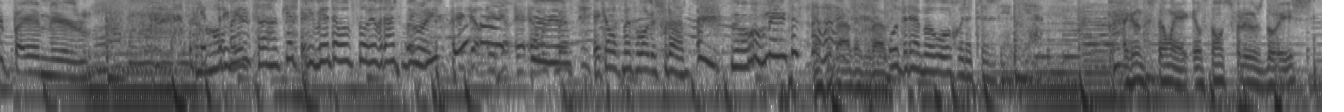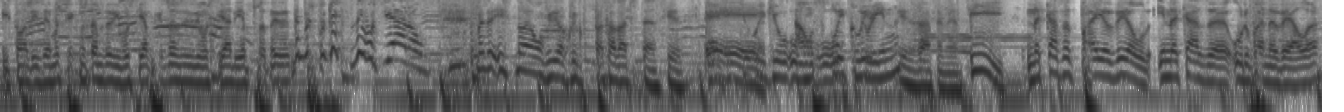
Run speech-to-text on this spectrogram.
Epá, é mesmo. Que detrimento, que detrimento é uma pessoa lembrar-se bem disto. É aquela, é aquela- ela começa, é que ela começa logo a chorar. É verdade, é verdade. O drama, o horror, a tragédia. A grande questão é, eles estão a sofrer os dois e estão a dizer, mas porquê é que nos estamos a divorciar? Porquê é que nos estamos a divorciar? E a pessoa está a dizer, mas porquê é que divorciaram? Mas isto não é um videoclipe passado à distância. É, que- que o- há um split screen. Exatamente. E na casa de praia dele e na casa urbana dela,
